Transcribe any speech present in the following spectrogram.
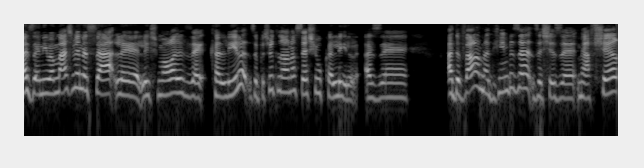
אז אני ממש מנסה לשמור על זה קליל, זה פשוט לא נושא שהוא קליל. אז uh, הדבר המדהים בזה זה שזה מאפשר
